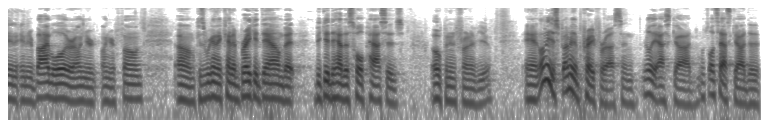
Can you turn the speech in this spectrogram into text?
in, in your Bible or on your, on your phone because um, we're going to kind of break it down, but it'd be good to have this whole passage open in front of you. And let me just, going to pray for us and really ask God. Let's ask God to,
